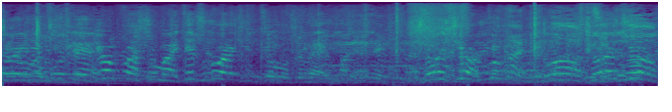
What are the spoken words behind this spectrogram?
повинні бути. Йоп вашу мать, ти ж в городі в цьому живеш. Дурачок. Дурачок.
